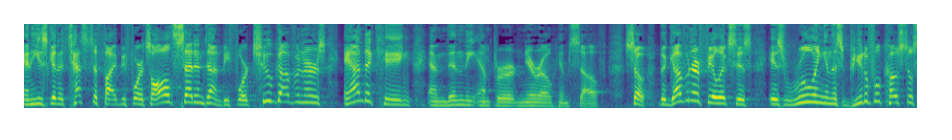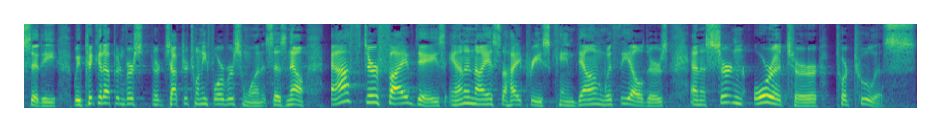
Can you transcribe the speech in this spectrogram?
and he's going to testify before it's all said and done, before two governors and a king, and then the emperor Nero himself. So the governor Felix is, is ruling in this beautiful coastal city. We pick it up in verse, chapter 24, verse 1. It says, Now, after five days, Ananias the high priest came down with the elders, and a certain orator Tertullus.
